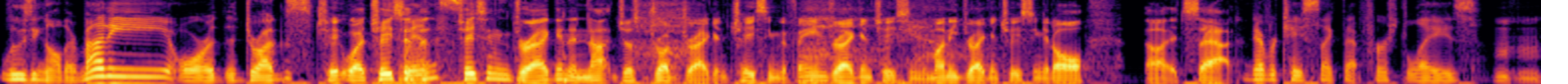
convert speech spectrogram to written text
losing all their money or the drugs. Ch- well, chasing the, chasing the dragon and not just drug dragon, chasing the fame dragon, chasing the money dragon, chasing it all. Uh, it's sad. Never tastes like that first Lay's. Mm-mm.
